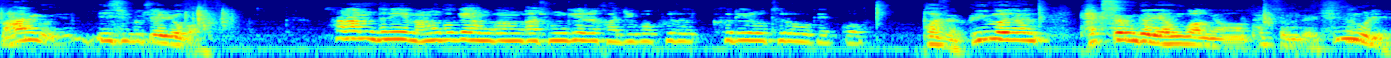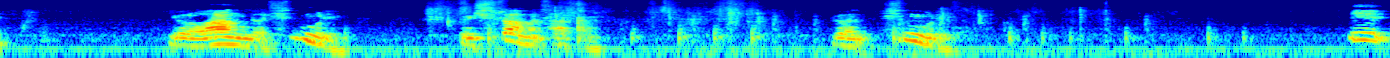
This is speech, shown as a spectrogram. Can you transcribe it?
만국 26절 읽어봐. 사람들이 왕국의 영광과 존귀를 가지고 그, 그리로 들어오겠고 봐서 이거는 백성들의 영광이요. 백성들 흰물이. 이건 왕들 흰물이. 이건 14만 4천. 이건 흰물이. 이,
